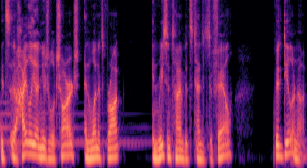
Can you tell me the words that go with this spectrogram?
It's a highly unusual charge, and when it's brought in recent times, it's tended to fail. Big deal or not?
